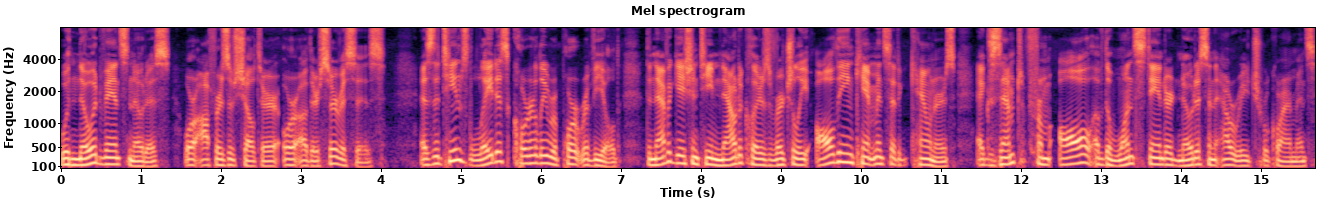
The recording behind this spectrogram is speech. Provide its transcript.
with no advance notice or offers of shelter or other services. As the team's latest quarterly report revealed, the navigation team now declares virtually all the encampments it encounters exempt from all of the once standard notice and outreach requirements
